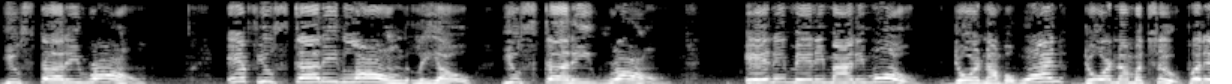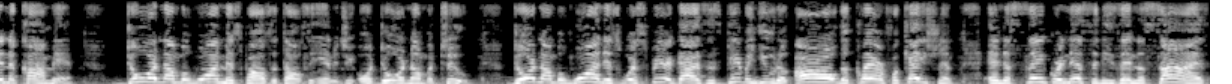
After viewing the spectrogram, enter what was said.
you study wrong. If you study long, Leo, you study wrong. Any, many, many more. Door number one, door number two. Put in the comment. Door number one, Miss Paul's Thoughts and Energy, or door number two. Door number one is where Spirit Guides is giving you the, all the clarification and the synchronicities and the signs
